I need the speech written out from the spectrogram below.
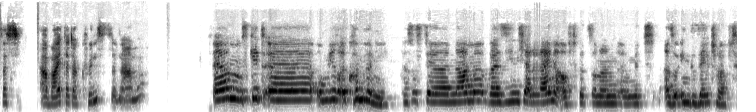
Das erweiterter Künstlername? Ähm, es geht äh, um ihre Company. Das ist der Name, weil sie nicht alleine auftritt, sondern äh, mit, also in Gesellschaft.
